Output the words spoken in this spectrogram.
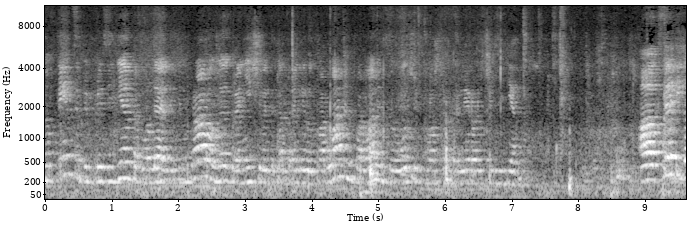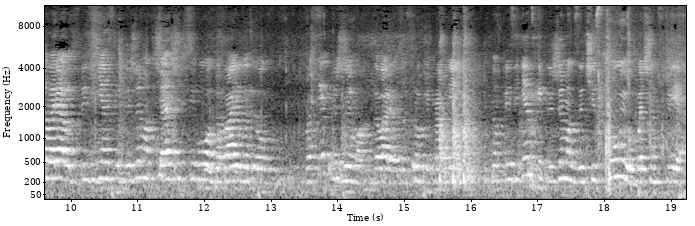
Но в принципе президент обладает этим правом и ограничивает и контролирует парламент. Парламент, в свою очередь, может контролировать президента. А, кстати говоря, вот в президентских режимах чаще всего оговаривают, во всех режимах оговариваются сроки правления, но в президентских режимах зачастую, в большинстве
